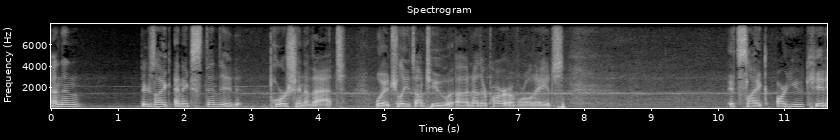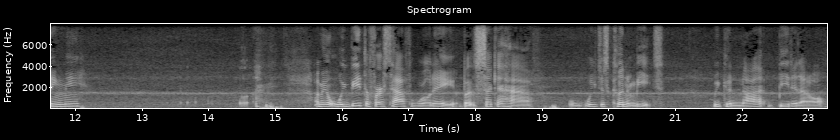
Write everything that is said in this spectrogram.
And then there's like an extended portion of that which leads on to another part of World 8. It's like, are you kidding me? I mean, we beat the first half of World 8, but the second half, we just couldn't beat. We could not beat it at all.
